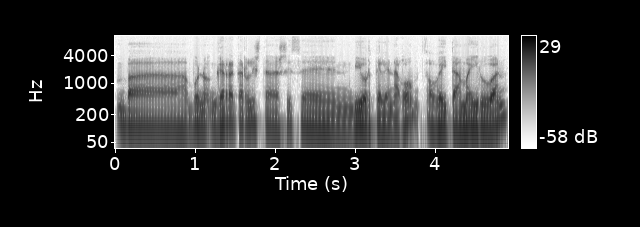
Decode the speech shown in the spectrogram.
Ba, bueno, Gerra Karlista hasi zen bi urte lehenago, hogeita amairuan,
